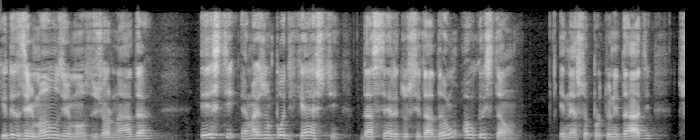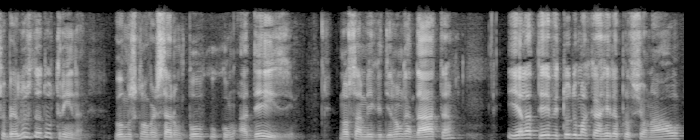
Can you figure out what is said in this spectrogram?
Queridos irmãos e irmãos de jornada, este é mais um podcast da série do Cidadão ao Cristão. E nessa oportunidade, sob a luz da doutrina, vamos conversar um pouco com a Daisy, nossa amiga de longa data, e ela teve toda uma carreira profissional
